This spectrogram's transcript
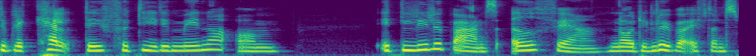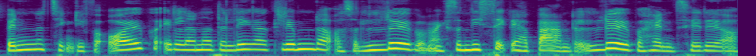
Det bliver kaldt det, fordi det minder om et lille barns adfærd, når de løber efter en spændende ting, de får øje på et eller andet, der ligger og glimter, og så løber man, kan lige se det her barn, der løber hen til det, og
